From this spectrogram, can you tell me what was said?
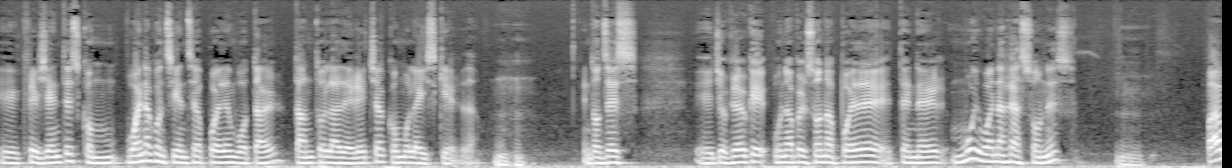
eh, creyentes con buena conciencia pueden votar tanto la derecha como la izquierda. Entonces, eh, yo creo que una persona puede tener muy buenas razones Mm. para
